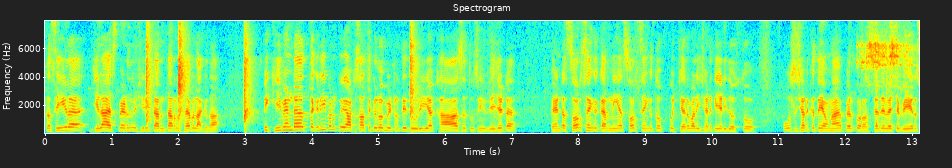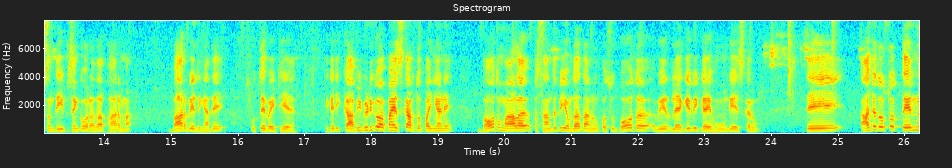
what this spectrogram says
ਤਹਿਸੀਲ ਜ਼ਿਲ੍ਹਾ ਇਸ ਪਿੰਡ ਨੂੰ ਸ਼੍ਰੀ ਤਰਨਤਾਰਨ ਸਾਹਿਬ ਲੱਗਦਾ। ਭਿੱਖੀ ਪਿੰਡ, ਤਕਰੀਬਨ ਕੋਈ 8-7 ਕਿਲੋਮੀਟਰ ਦੀ ਦੂਰੀ ਆ। ਖਾਸ ਤੁਸੀਂ ਵਿਜ਼ਿਟ ਪਿੰਡ ਸੁਰ ਸਿੰਘ ਕਰਨੀ ਆ। ਸੁਰ ਸਿੰਘ ਤੋਂ ਭੁੱਚਰ ਵਾਲੀ ਸੜਕ ਜਿਹੜੀ ਦੋਸਤੋ, ਉਸ ਸੜਕ ਤੇ ਆਉਣਾ ਬਿਲਕੁਲ ਰਸਤੇ ਦੇ ਵਿੱਚ ਵੀਰ ਸੰਦੀਪ ਸਿੰਘ ਹੋਰਾਂ ਦਾ ਫਾਰਮ ਬਾਹਰ ਵੇਲੀਆਂ ਦੇ ਉੱਤੇ ਬੈਠੇ ਆ। ਠੀਕ ਹੈ ਜੀ, ਕਾਫੀ ਵੀਡੀਓ ਆਪਾਂ ਇਸ ਘਰ ਤੋਂ ਪਾਈਆਂ ਨੇ। ਬਹੁਤ ਮਾਲ ਪਸੰਦ ਵੀ ਆਉਂਦਾ ਤੁਹਾਨੂੰ, ਪਸ਼ੂ ਬਹੁਤ ਵੀਰ ਲੈ ਕੇ ਵੀ ਗਏ ਹੋਣਗੇ ਇਸ ਘਰੋਂ। ਤੇ ਅੱਜ ਦੋਸਤੋ 3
